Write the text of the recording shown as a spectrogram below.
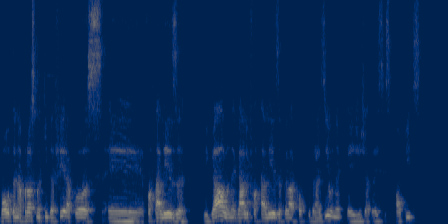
volta na próxima quinta-feira, após é, Fortaleza e Galo, né? Galo e Fortaleza pela Copa do Brasil, né? Porque aí a gente já dá esses palpites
